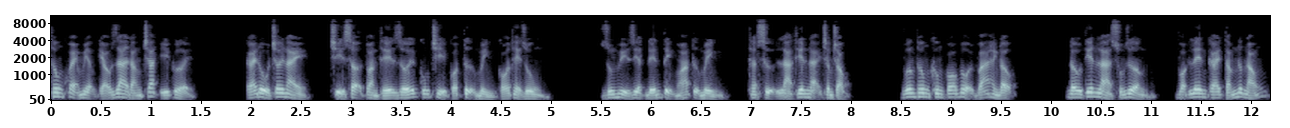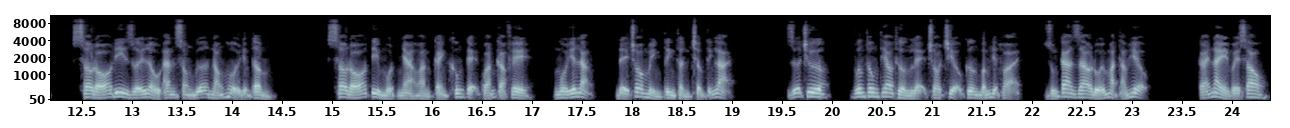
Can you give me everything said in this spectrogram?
thông khỏe miệng kéo ra đắng chát ý cười. Cái đồ chơi này, chỉ sợ toàn thế giới cũng chỉ có tự mình có thể dùng. Dùng hủy diệt đến tịnh hóa tự mình, thật sự là thiên đại trầm trọng. Vương thông không có vội vã hành động đầu tiên là xuống giường, vọt lên cái tắm nước nóng, sau đó đi dưới lầu ăn xong bữa nóng hổi điểm tâm. Sau đó tìm một nhà hoàn cảnh không tệ quán cà phê, ngồi yên lặng, để cho mình tinh thần trầm tĩnh lại. Giữa trưa, vương thông theo thường lệ cho triệu cương bấm điện thoại, dùng ca giao đối mặt thám hiệu. Cái này về sau,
